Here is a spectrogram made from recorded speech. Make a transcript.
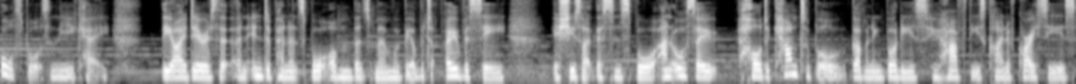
all sports in the UK. The idea is that an independent sport ombudsman would be able to oversee issues like this in sport and also hold accountable governing bodies who have these kind of crises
